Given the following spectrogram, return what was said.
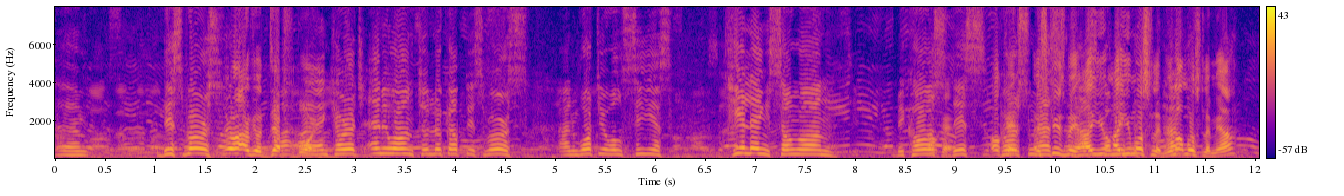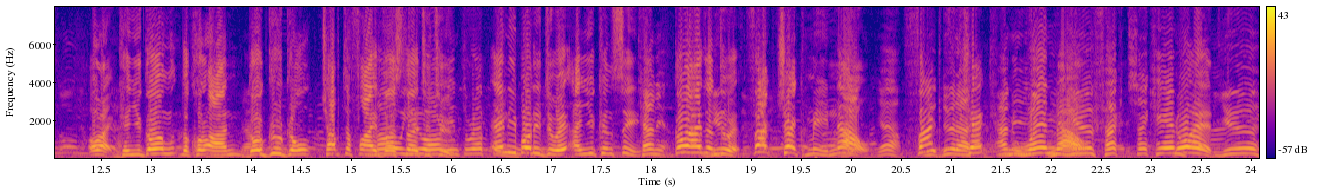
um, this verse, You're out of your depth, I, boy. I encourage anyone to look up this verse, and what you will see is killing someone because Okay. this okay. person has- Excuse me, has are you are you Muslim? You're not Muslim, yeah? All right, can you go on the Quran, go Google chapter 5, No, verse 32? Anybody do it and you can see. Can you- go ahead and you- do it. Fact check me now. Yeah, Fact you do that. check and me when now. you fact check him, Go ahead. you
